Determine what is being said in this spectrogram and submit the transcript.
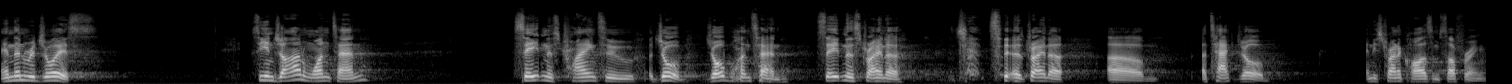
And then rejoice. See, in John 1.10, Satan is trying to, Job, Job 1.10, Satan is trying to, trying to um, attack Job. And he's trying to cause him suffering.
